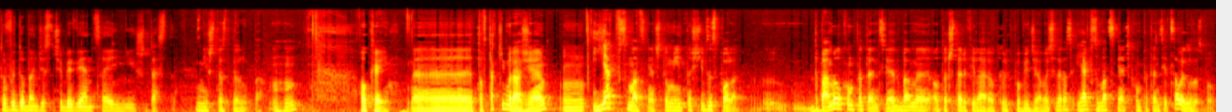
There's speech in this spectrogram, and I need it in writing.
to wydobędzie z ciebie więcej niż testy. Niż test Galupa. Mhm. Okej, Eee, to w takim razie mm, jak wzmacniać te umiejętności w zespole? Dbamy o kompetencje, dbamy o te cztery filary, o których powiedziałeś, a teraz jak wzmacniać kompetencje całego zespołu?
